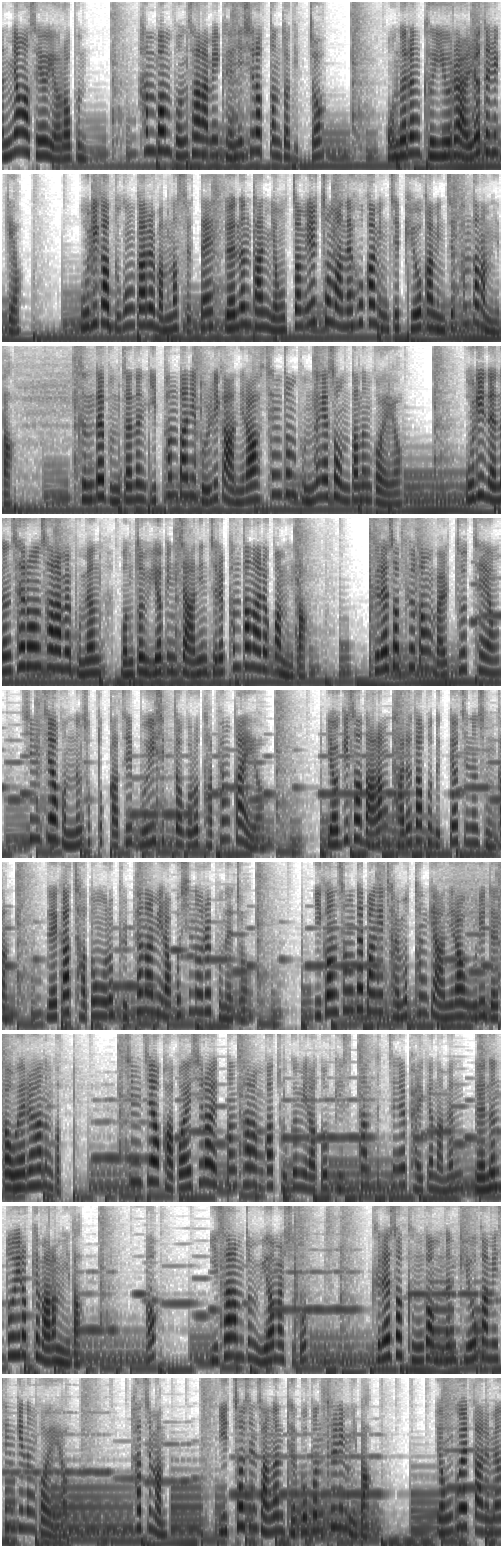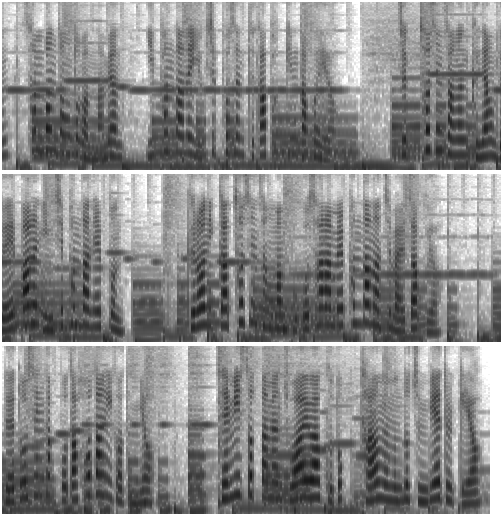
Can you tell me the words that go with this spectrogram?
안녕하세요, 여러분. 한번 본 사람이 괜히 싫었던 적 있죠? 오늘은 그 이유를 알려드릴게요. 우리가 누군가를 만났을 때 뇌는 단 0.1초 만에 호감인지 비호감인지 판단합니다. 근데 문제는 이 판단이 논리가 아니라 생존 본능에서 온다는 거예요. 우리 뇌는 새로운 사람을 보면 먼저 위협인지 아닌지를 판단하려고 합니다. 그래서 표정, 말투, 체형, 심지어 걷는 속도까지 무의식적으로 다 평가해요. 여기서 나랑 다르다고 느껴지는 순간 뇌가 자동으로 불편함이라고 신호를 보내죠. 이건 상대방이 잘못한 게 아니라 우리 뇌가 오해를 하는 것. 심지어 과거에 싫어했던 사람과 조금이라도 비슷한 특징을 발견하면 뇌는 또 이렇게 말합니다. 어? 이 사람 좀 위험할 수도? 그래서 근거 없는 비호감이 생기는 거예요. 하지만 이 첫인상은 대부분 틀립니다. 연구에 따르면 3번 정도 만나면 이 판단의 60%가 바뀐다고 해요. 즉, 첫인상은 그냥 뇌의 빠른 임시 판단일 뿐. 그러니까 첫인상만 보고 사람을 판단하지 말자고요. 뇌도 생각보다 허당이거든요. 재미있었다면 좋아요와 구독, 다음 의문도 준비해둘게요.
